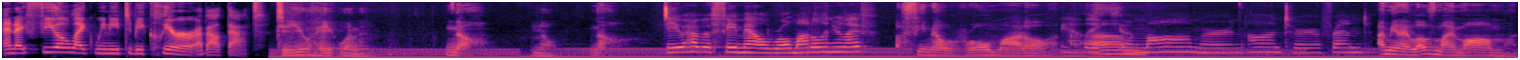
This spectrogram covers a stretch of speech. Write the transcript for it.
and I feel like we need to be clearer about that. Do you hate women? No, No. no. Do you have a female role model in your life? A female role model. Yeah, like a Um, mom or an aunt or a friend. I mean, I love my mom.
